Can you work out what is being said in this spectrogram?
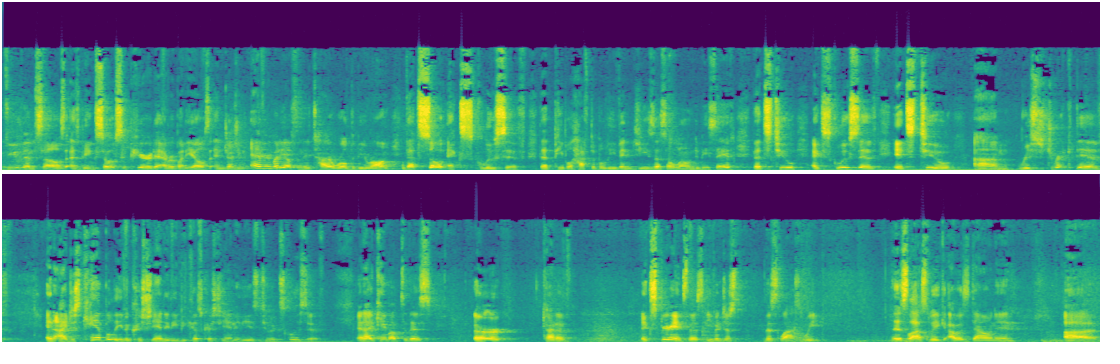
view themselves as being so superior to everybody else and judging everybody else in the entire world to be wrong. That's so exclusive that people have to believe in Jesus alone to be saved. That's too exclusive. It's too um, restrictive. And I just can't believe in Christianity because Christianity is too exclusive. And I came up to this, or, or kind of experienced this even just this last week. This last week, I was down in uh,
